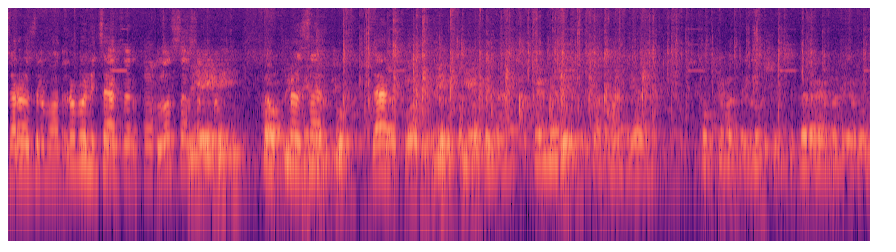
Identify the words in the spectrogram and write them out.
ಜೋರು ಚಪ್ಪಾಳೆಯೊಂದಿಗೆ ಬಹಳ ಒಳ್ಳೆಯ ವಿಷಯಗಳನ್ನು ಇವತ್ತು ಅಳವಡಿಸಲಾಗಿದೆ ಸರ್ ಒಂದು ಸ್ವಲ್ಪ ಹತ್ರ ಬನ್ನಿ sir close sir CID sir sir ವೇದಿಕೆಯಲ್ಲಿನ ಗಣ್ಯರು ಸನ್ಮಾನ್ಯ ಮುಖ್ಯಮಂತ್ರಿಗಳು ಶ್ರೀ ಸಿದ್ದರಾಮಯ್ಯವರು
